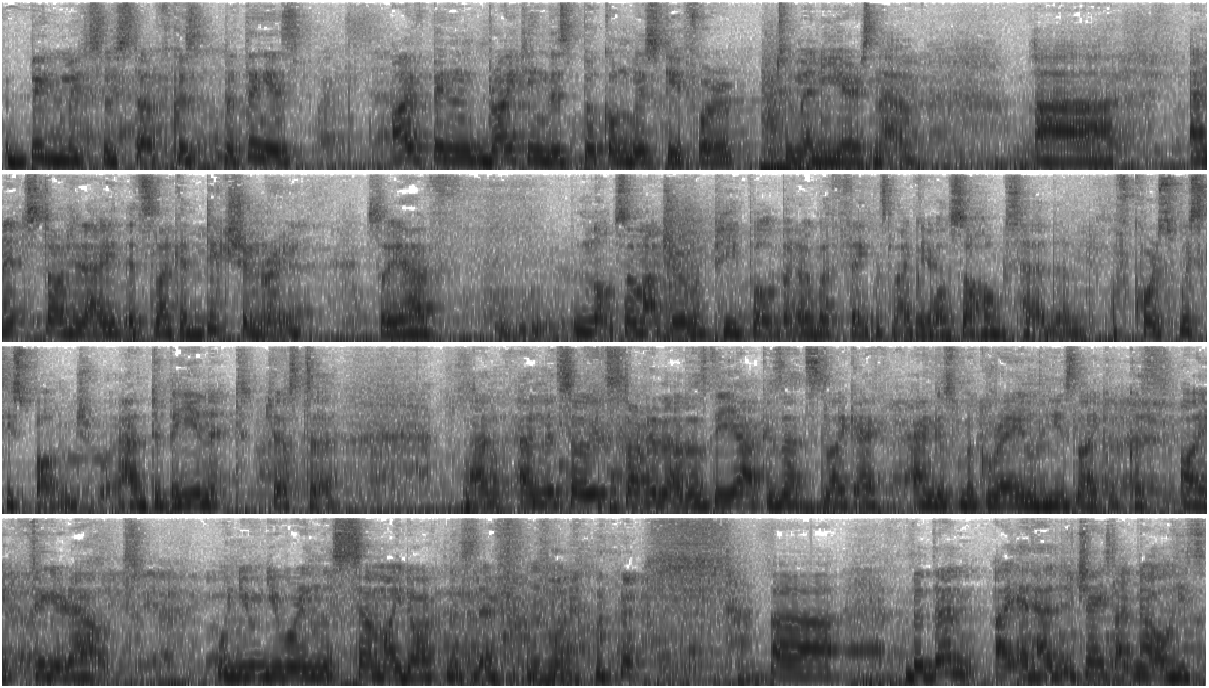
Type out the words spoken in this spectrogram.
a big mix of stuff. Because the thing is, I've been writing this book on whiskey for too many years now, uh, and it started. out- It's like a dictionary, so you have not so much over people, but over things like Yeah. what's a hogshead, and of course, whiskey sponge had to be in it just to. And, and so it started out as the yeah because that's like Angus MacRaild he's like because I figured out when you you were in the semi darkness there for a while uh, but then I, it had to change. Like, no, he's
